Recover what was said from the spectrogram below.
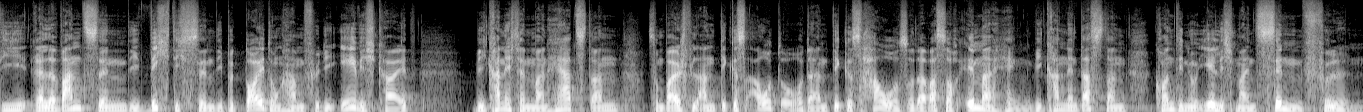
die relevant sind, die wichtig sind, die Bedeutung haben für die Ewigkeit, wie kann ich denn mein Herz dann zum Beispiel an ein dickes Auto oder ein dickes Haus oder was auch immer hängen? Wie kann denn das dann kontinuierlich meinen Sinn füllen?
